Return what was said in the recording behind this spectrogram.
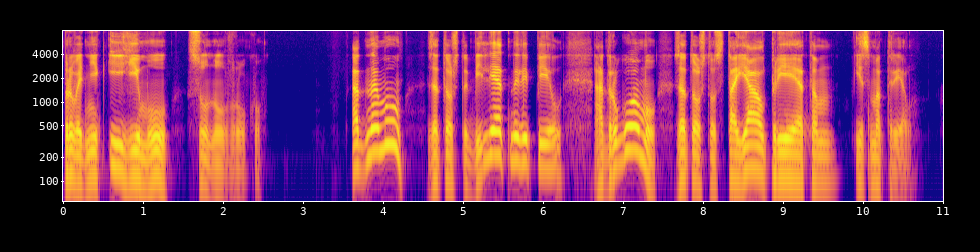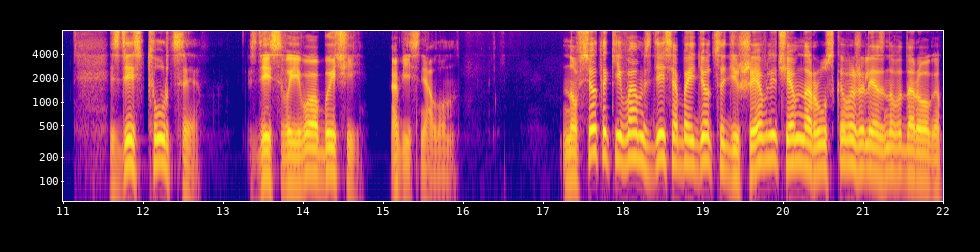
Проводник и ему сунул в руку. Одному за то, что билет налепил, а другому за то, что стоял при этом и смотрел. «Здесь Турция, здесь своего обычай», — объяснял он. «Но все-таки вам здесь обойдется дешевле, чем на русского железного дорога.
